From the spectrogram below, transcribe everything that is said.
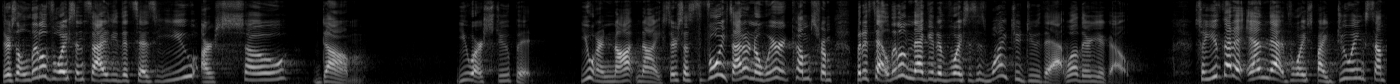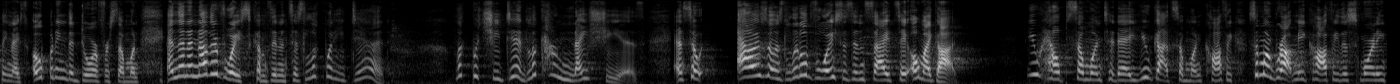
there's a little voice inside of you that says, You are so dumb. You are stupid. You are not nice. There's this voice, I don't know where it comes from, but it's that little negative voice that says, Why'd you do that? Well, there you go. So you've got to end that voice by doing something nice, opening the door for someone. And then another voice comes in and says, Look what he did. Look what she did. Look how nice she is. And so as those little voices inside say, Oh my God, you helped someone today. You got someone coffee. Someone brought me coffee this morning.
